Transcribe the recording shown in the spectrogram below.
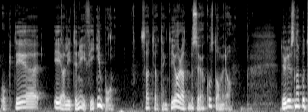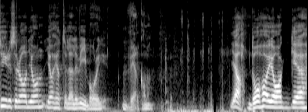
och det är jag lite nyfiken på. Så att jag tänkte göra ett besök hos dem idag. Du lyssnar på Tyresö-radion. Jag heter Lelle Viborg. Välkommen! Ja, då har jag eh,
